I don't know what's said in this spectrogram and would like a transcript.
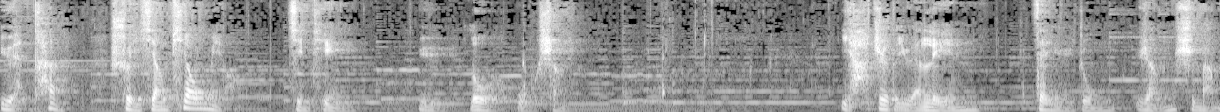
远看水香飘渺，近听雨落无声。雅致的园林在雨中仍是那么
